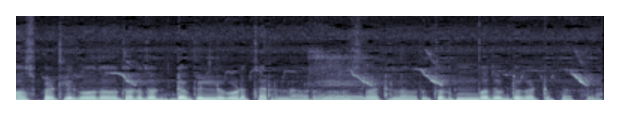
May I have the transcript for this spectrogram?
ಹಾಸ್ಪಿಟ್ಲಿಗೆ ಹೋದಾಗ ದೊಡ್ಡ ದೊಡ್ಡ ಬಿಲ್ಲು ಕೊಡ್ತಾರಲ್ಲ ಅವರು ಹಾಸ್ಪಿಟಲ್ ಅವರು. ತುಂಬ ದುಡ್ಡು ಕಟ್ಟಬೇಕಲ್ಲ.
